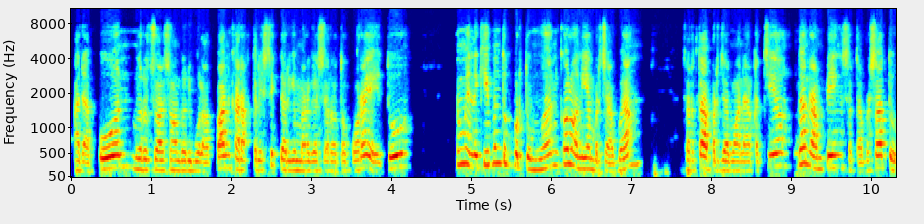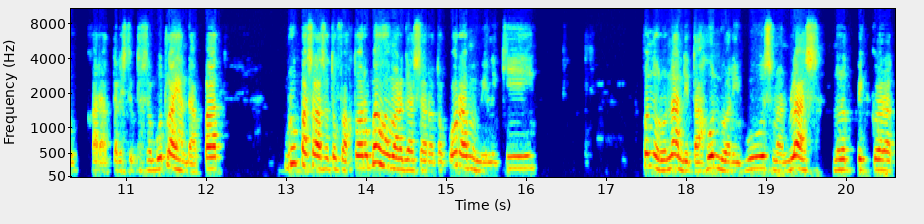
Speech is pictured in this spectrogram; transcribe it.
Adapun menurut Suarsono 2008, karakteristik dari marga Cerotopora yaitu memiliki bentuk pertumbuhan koloni yang bercabang, serta perjamuan yang kecil dan ramping serta bersatu. Karakteristik tersebutlah yang dapat berupa salah satu faktor bahwa marga Cerotopora memiliki penurunan di tahun 2019. Menurut Pickford et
